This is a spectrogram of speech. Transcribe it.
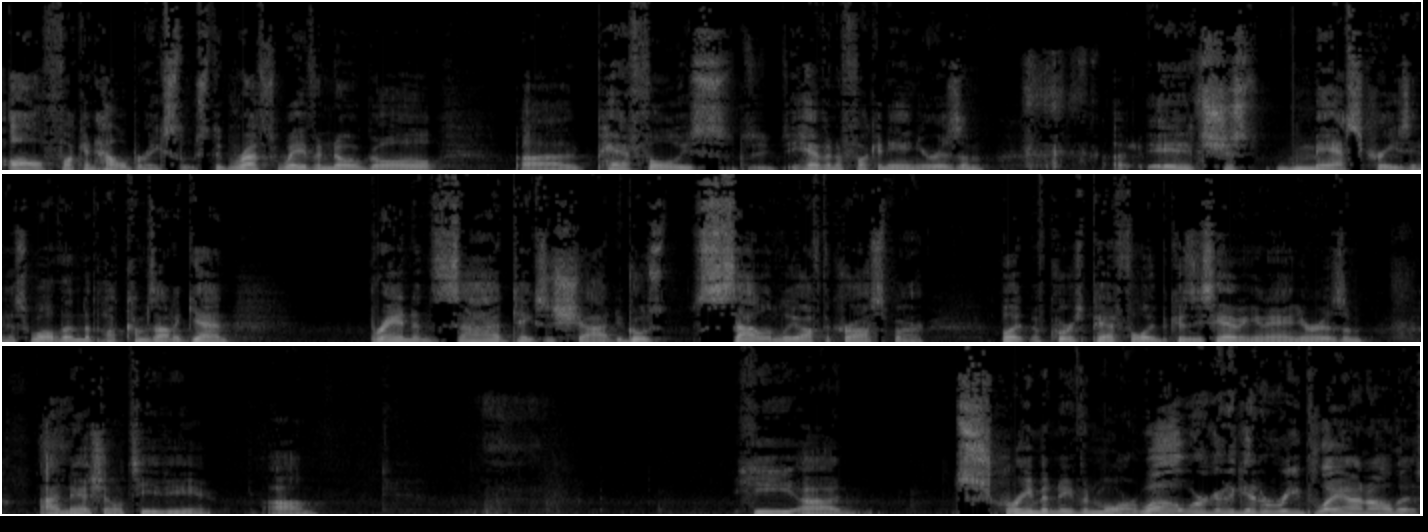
All fucking hell breaks loose. The refs waving no goal. Uh, Pat Foley's having a fucking aneurysm. Uh, it's just mass craziness. Well, then the puck comes out again. Brandon Saad takes a shot. It goes solidly off the crossbar. But of course, Pat Foley, because he's having an aneurysm on national TV, um, he uh, screaming even more. Well, we're going to get a replay on all this.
